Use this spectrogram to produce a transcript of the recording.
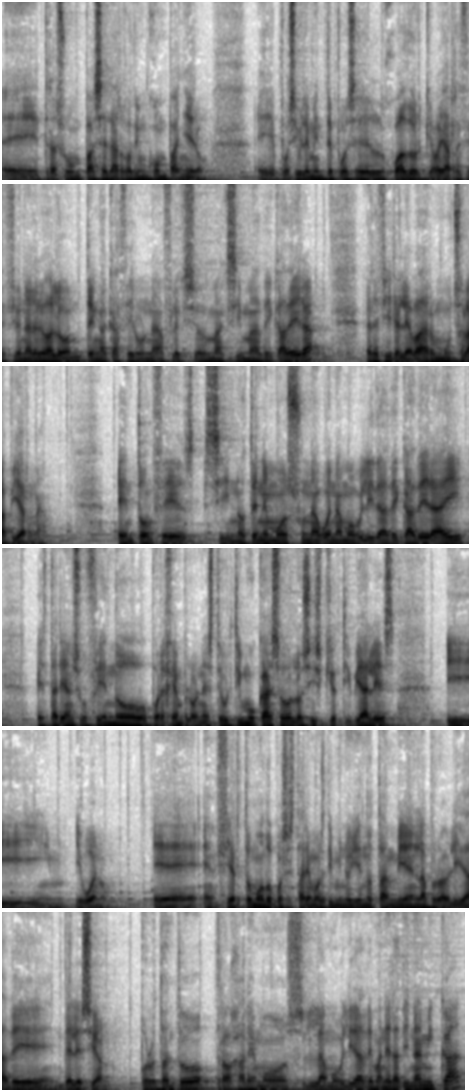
eh, tras un pase largo de un compañero. Eh, posiblemente pues el jugador que vaya a recepcionar el balón tenga que hacer una flexión máxima de cadera, es decir, elevar mucho la pierna. Entonces, si no tenemos una buena movilidad de cadera ahí, estarían sufriendo, por ejemplo, en este último caso, los isquiotibiales y, y bueno, eh, en cierto modo pues estaremos disminuyendo también la probabilidad de, lesión. Por lo tanto, trabajaremos la movilidad de manera dinámica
